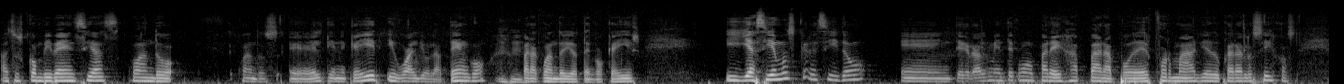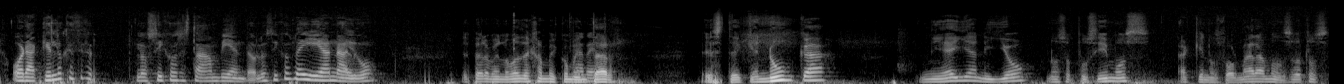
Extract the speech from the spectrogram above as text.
a sus convivencias cuando, cuando eh, él tiene que ir. Igual yo la tengo para cuando yo tengo que ir. Y así hemos crecido eh, integralmente como pareja para poder formar y educar a los hijos. Ahora, ¿qué es lo que se- los hijos estaban viendo? Los hijos veían algo. Espérame, nomás déjame comentar este que nunca ni ella ni yo nos opusimos a que nos formáramos nosotros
